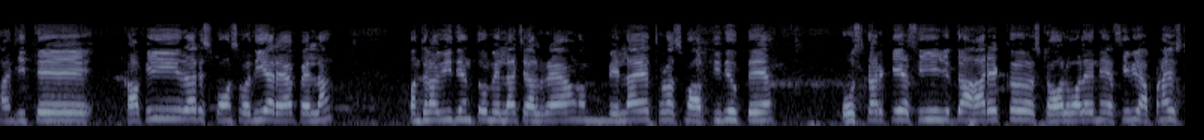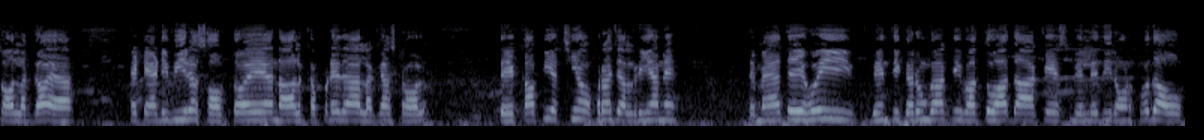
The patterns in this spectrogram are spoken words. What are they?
ਹਾਂਜੀ ਤੇ ਕਾਫੀ ਇਹਦਾ ਰਿਸਪੌਂਸ ਵਧੀਆ ਰਿਹਾ ਪਹਿਲਾਂ 15-20 ਦਿਨ ਤੋਂ ਮੇਲਾ ਚੱਲ ਰਿਹਾ ਹੁਣ ਮੇਲਾ ਇਹ ਥੋੜਾ ਸਮਾਪਤੀ ਦੇ ਉੱਤੇ ਹੈ ਉਸ ਕਰਕੇ ਅਸੀਂ ਜਿੱਦਾਂ ਹਰ ਇੱਕ ਸਟਾਲ ਵਾਲੇ ਨੇ ਅਸੀਂ ਵੀ ਆਪਣਾ ਹੀ ਸਟਾਲ ਲੱਗਾ ਹੋਇਆ ਇਹ ਟੈਡੀ ਵੀਰ ਆ ਸੌਫਟ ਟੋਏ ਆ, ਨਾਲ ਕੱਪੜੇ ਦਾ ਲੱਗਾ ਸਟਾਲ ਤੇ ਕਾਫੀ ਅੱਛੀਆਂ ਆਫਰਾਂ ਚੱਲ ਰਹੀਆਂ ਨੇ। ਤੇ ਮੈਂ ਤੇ ਇਹੋ ਹੀ ਬੇਨਤੀ ਕਰੂੰਗਾ ਕਿ ਵੱਧ ਤੋਂ ਵੱਧ ਆ ਕੇ ਇਸ ਮੇਲੇ ਦੀ ਰੌਣਕ ਵਧਾਓ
